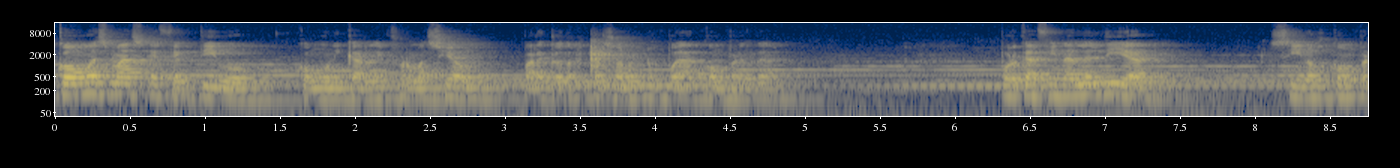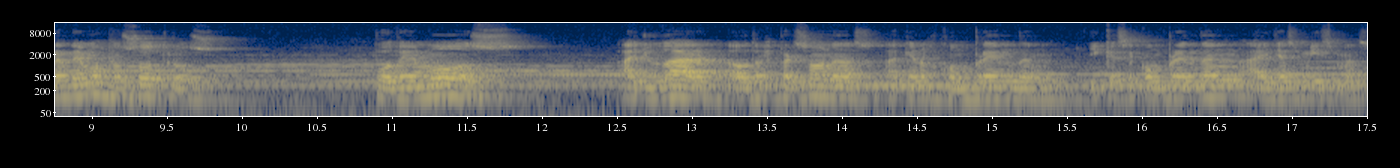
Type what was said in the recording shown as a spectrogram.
cómo es más efectivo comunicar la información para que otras personas nos puedan comprender. Porque al final del día, si nos comprendemos nosotros, podemos ayudar a otras personas a que nos comprendan y que se comprendan a ellas mismas.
